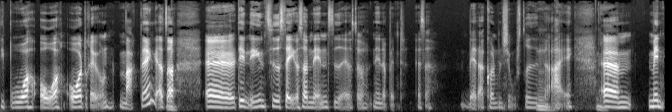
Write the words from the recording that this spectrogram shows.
De bruger over, overdreven magt. Ikke? Altså, ja. øh, det er den ene side af sagen, og så den anden side er jo så netop, at, altså, hvad der er konventionsstridigt mm. eller ej. Ikke? Ja. Øhm, men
